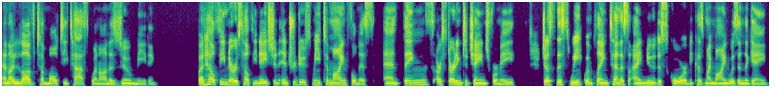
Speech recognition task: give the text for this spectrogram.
And I love to multitask when on a Zoom meeting. But Healthy Nurse, Healthy Nation introduced me to mindfulness, and things are starting to change for me just this week, when playing tennis, I knew the score because my mind was in the game.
